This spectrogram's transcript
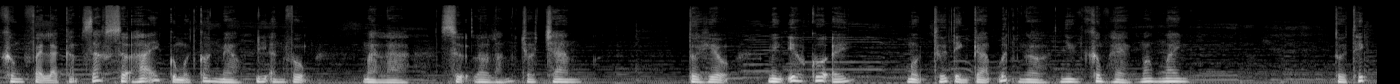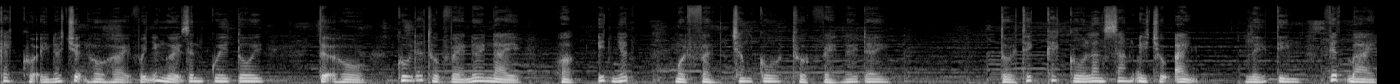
không phải là cảm giác sợ hãi của một con mèo đi ăn vụng, mà là sự lo lắng cho Trang. Tôi hiểu mình yêu cô ấy, một thứ tình cảm bất ngờ nhưng không hề mong manh. Tôi thích cách cô ấy nói chuyện hồ hởi với những người dân quê tôi, tựa hồ cô đã thuộc về nơi này hoặc ít nhất một phần trong cô thuộc về nơi đây. Tôi thích cách cô lang sang đi chụp ảnh, lấy tin, viết bài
